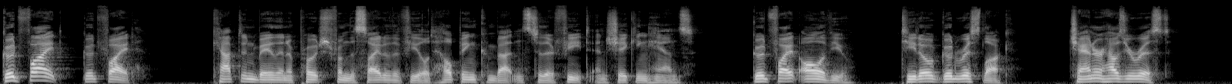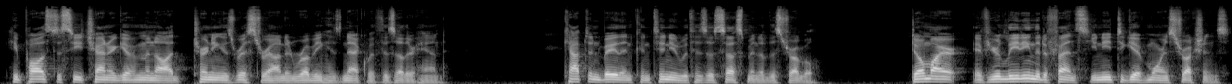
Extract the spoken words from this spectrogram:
Good fight, good fight. Captain Balin approached from the side of the field, helping combatants to their feet and shaking hands. Good fight, all of you. Tito, good wrist lock. Channer, how's your wrist? He paused to see Channer give him a nod, turning his wrist around and rubbing his neck with his other hand. Captain Balin continued with his assessment of the struggle. Domeyer, if you're leading the defense, you need to give more instructions.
